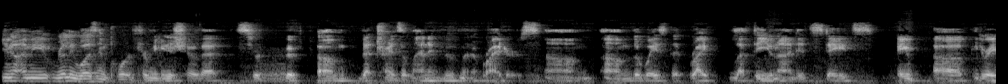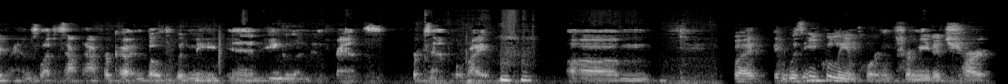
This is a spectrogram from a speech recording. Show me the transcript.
you know, I mean, it really was important for me to show that sort of um, that transatlantic movement of writers, um, um, the ways that Wright left the United States, uh, Peter Abrahams left South Africa, and both would meet in England and France, for example, right? Mm-hmm. Um, but it was equally important for me to chart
